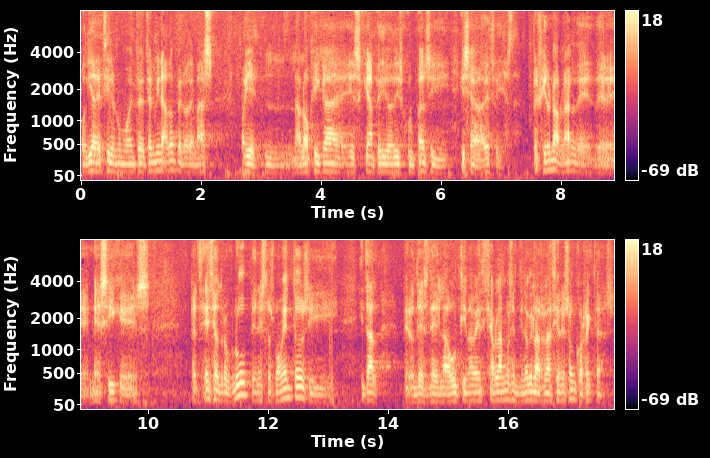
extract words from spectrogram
podía decir en un momento determinado, pero además, oye, la lógica es que ha pedido disculpas y, se agradece y ya está. Prefiero no hablar de, Messi, que es pertenece a otro club en estos momentos y, y tal, pero desde la última vez que hablamos entiendo que las relaciones son correctas.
